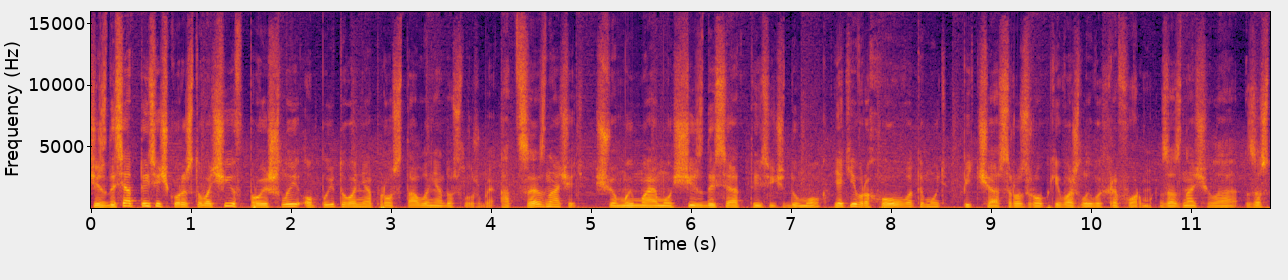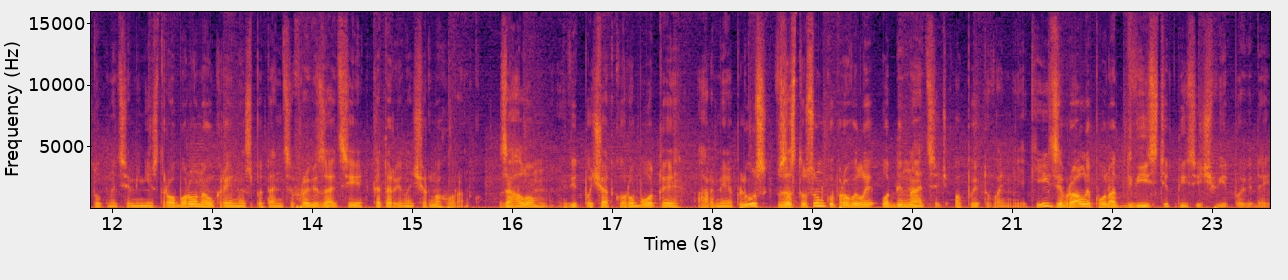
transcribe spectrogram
60 тисяч користувачів пройшли опитування про ставлення до служби. А це значить, що ми маємо 60 тисяч думок, які враховуватимуть під час розробки важливих реформ, зазначила заступниця міністра оборони України з питань цифровізації Катерина Черногоренко. Загалом від початку роботи Армія Плюс в застосунку провели 11 опитувань, які зібрали понад 200 тисяч відповідей.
